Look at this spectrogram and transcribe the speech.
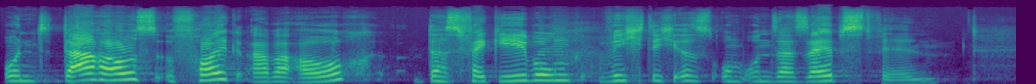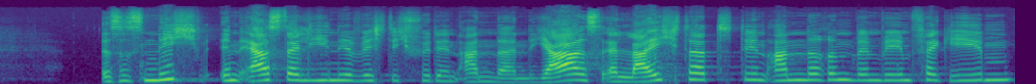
Und daraus folgt aber auch, dass Vergebung wichtig ist um unser Selbstwillen. Es ist nicht in erster Linie wichtig für den anderen. Ja, es erleichtert den anderen, wenn wir ihm vergeben,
